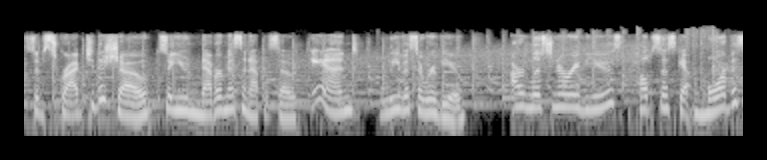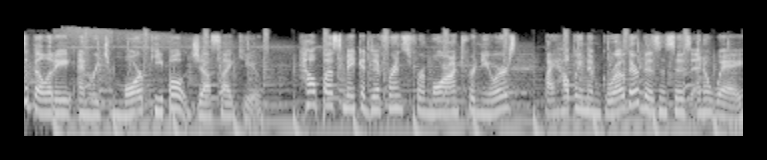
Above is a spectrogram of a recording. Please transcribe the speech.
Subscribe to the show so you never miss an episode and leave us a review. Our listener reviews helps us get more visibility and reach more people just like you. Help us make a difference for more entrepreneurs by helping them grow their businesses in a way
